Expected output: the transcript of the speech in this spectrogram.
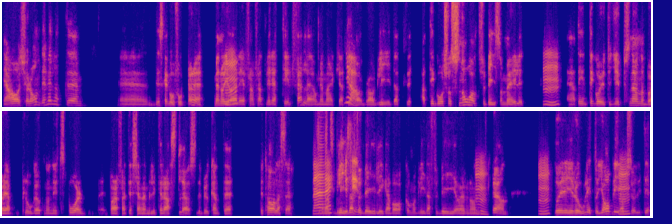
Ja, köra om, det är väl att eh, eh, det ska gå fortare. Men att Mm. göra det framförallt vid rätt tillfälle om jag märker att Ja. jag har bra glid. Att, att det går så snålt förbi som möjligt. Mm, Eh, Att inte gå ut i djupsnön och börja ploga upp något nytt spår eh, bara för att jag känner mig lite rastlös. Det brukar inte betala sig. nej, Medan glida precis. förbi, ligga bakom och glida förbi och över någon Mm. krön. Mm, Då är det ju roligt. Och jag blir Mm. också lite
